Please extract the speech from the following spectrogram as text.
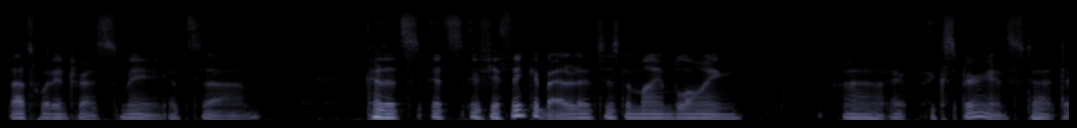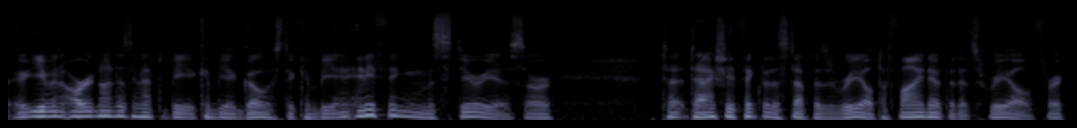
That's what interests me. It's because um, it's it's if you think about it, it's just a mind blowing uh, experience. To, to, even or it not doesn't have to be. It can be a ghost. It can be anything mysterious or. To, to actually think that the stuff is real, to find out that it's real for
